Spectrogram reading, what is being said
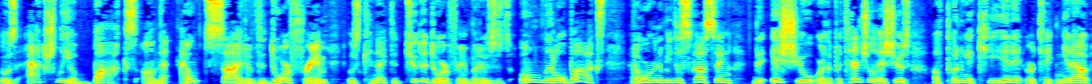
It was actually a box on the outside of the door frame. It was connected to the door frame, but it was its own little box, and we're going to be discussing the issue or the potential issues of putting a key in it or taking it out.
